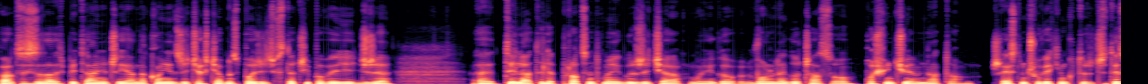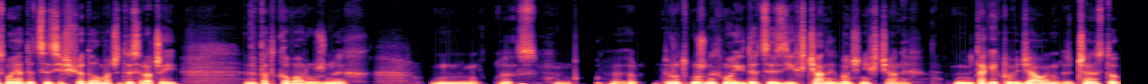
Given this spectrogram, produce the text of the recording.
warto sobie zadać pytanie, czy ja na koniec życia chciałbym spojrzeć wstecz i powiedzieć, że e, tyle, tyle procent mojego życia, mojego wolnego czasu poświęciłem na to, że jestem człowiekiem, który, czy to jest moja decyzja świadoma, czy to jest raczej wypadkowa różnych mm, różnych moich decyzji chcianych bądź niechcianych. Mm, tak jak powiedziałem, często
